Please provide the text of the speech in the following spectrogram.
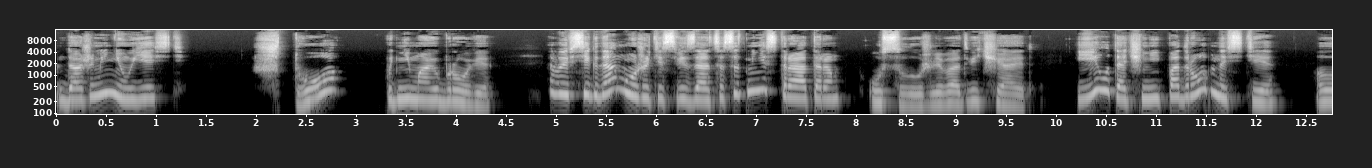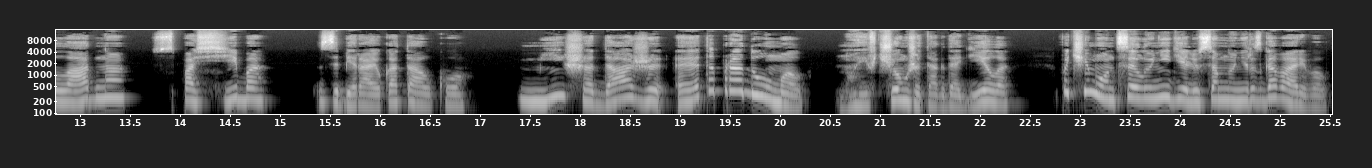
Даже меню есть. Что? Поднимаю брови. Вы всегда можете связаться с администратором, услужливо отвечает, и уточнить подробности. Ладно, спасибо. Забираю каталку. Миша даже это продумал. Ну и в чем же тогда дело? Почему он целую неделю со мной не разговаривал?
